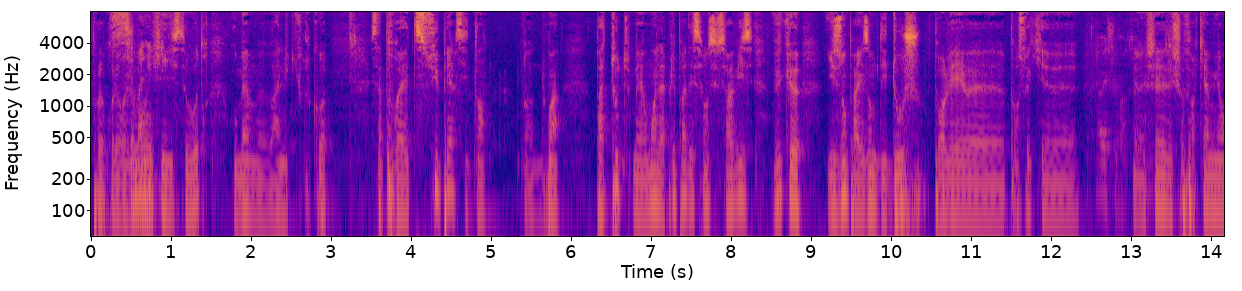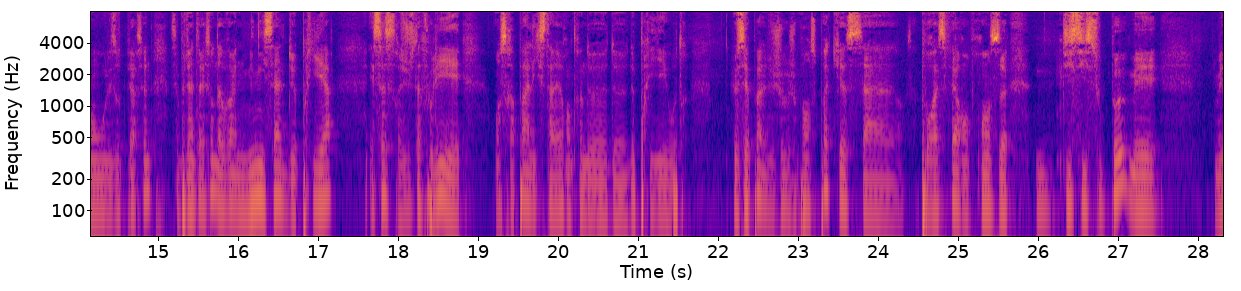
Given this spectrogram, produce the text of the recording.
pour, les- pour les religions monothéistes ou autres, ou même euh, un lieu de culte, quoi. Ça pourrait être super si dans, dans loin, pas toutes, mais au moins la plupart des séances de service, vu que ils ont par exemple des douches pour les, euh, pour ceux qui, euh, euh, chez les chauffeurs camions ou les autres personnes, ça peut être intéressant d'avoir une mini salle de prière. Et ça, ce serait juste la folie et on sera pas à l'extérieur en train de, de, de prier ou autre. Je sais pas, je, je pense pas que ça, ça pourrait se faire en France euh, d'ici sous peu, mais, mais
